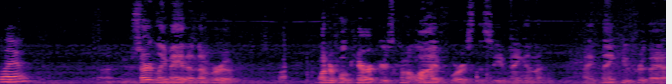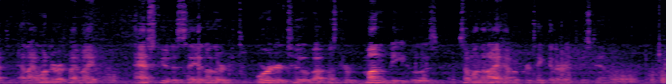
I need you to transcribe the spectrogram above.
Glenn? Uh, You've certainly made a number of wonderful characters come alive for us this evening, and I thank you for that. And I wonder if I might ask you to say another word or two about Mr. Munby, who is someone that I have a particular interest in.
